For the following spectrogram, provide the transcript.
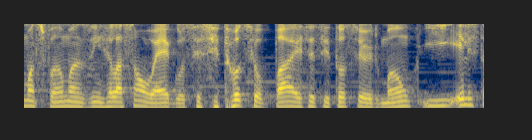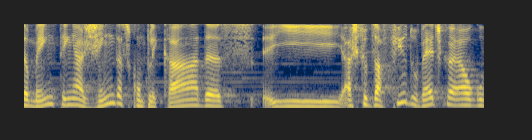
algumas famas em relação ao ego. Você citou seu pai, você citou seu irmão, e eles também têm agendas complicadas e acho que o desafio do médico é algo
